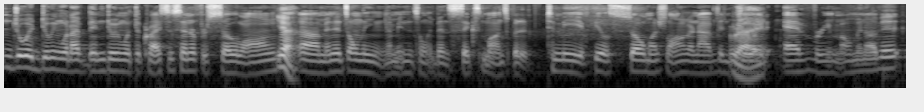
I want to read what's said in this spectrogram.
enjoyed doing what I've been doing with the crisis center for so long. Yeah. Um, and it's only. I mean, it's only been six months, but it, to me, it feels so much longer, and I've enjoyed Right. every moment of it.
